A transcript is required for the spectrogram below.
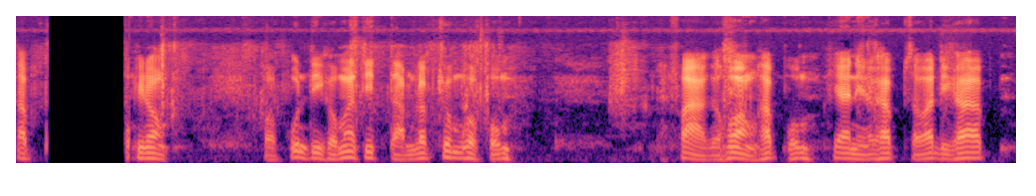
ครับพี่น้องขอบคุณที่เขามาติดตามรับชมครับผมฝ้ากับห้องครับผมแค่นี้นะครับ สวัสดีครับ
